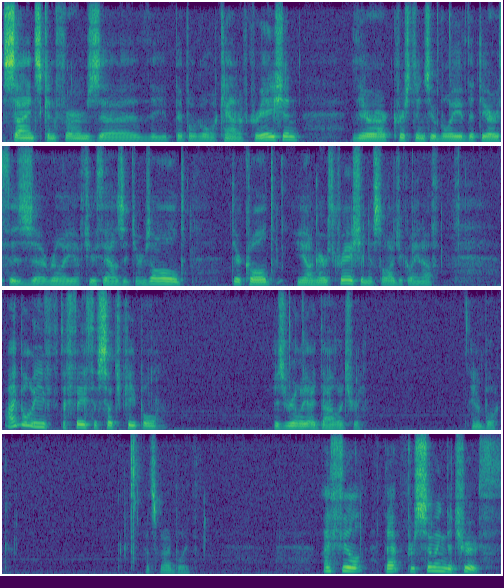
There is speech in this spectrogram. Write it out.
science confirms uh, the biblical account of creation. There are Christians who believe that the earth is uh, really a few thousand years old. They're called young earth creationists, logically enough. I believe the faith of such people is really idolatry in a book. That's what I believe. I feel that pursuing the truth,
